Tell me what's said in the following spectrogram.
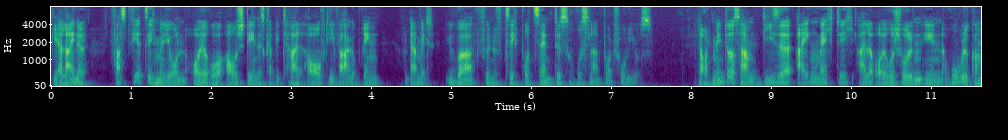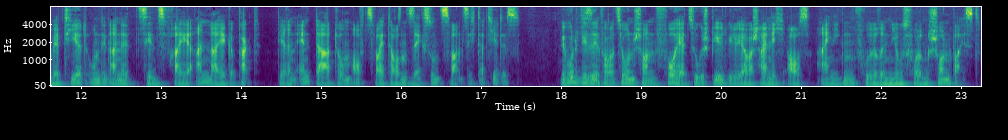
die alleine fast 40 Millionen Euro ausstehendes Kapital auf die Waage bringen und damit über 50 Prozent des Russland-Portfolios. Laut Mintos haben diese eigenmächtig alle Euroschulden in Rubel konvertiert und in eine zinsfreie Anleihe gepackt, deren Enddatum auf 2026 datiert ist. Mir wurde diese Information schon vorher zugespielt, wie du ja wahrscheinlich aus einigen früheren Newsfolgen schon weißt.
